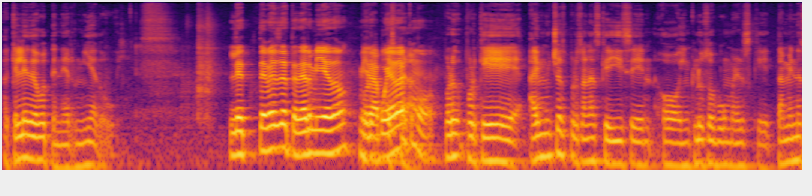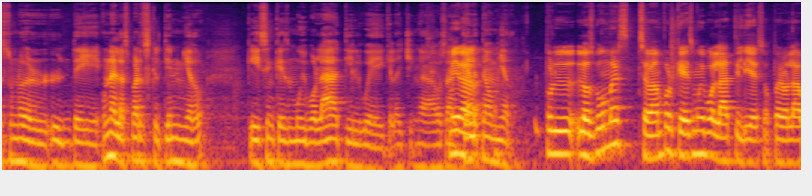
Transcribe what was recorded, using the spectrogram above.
¿a qué le debo tener miedo, güey? Le debes de tener miedo. Mira, voy a dar como... porque hay muchas personas que dicen, o incluso boomers, que también es uno de, una de las partes que le tienen miedo, que dicen que es muy volátil, güey, que la chingada. O sea, ¿qué le tengo miedo? Pues, los boomers se van porque es muy volátil y eso, pero la,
